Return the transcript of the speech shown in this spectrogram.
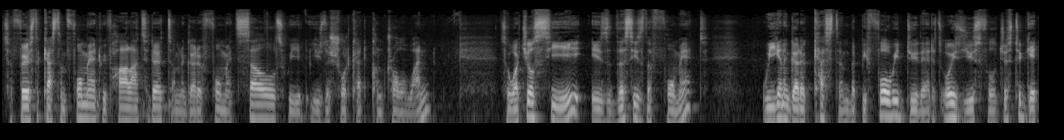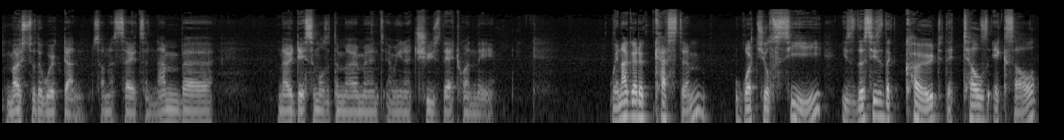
So first the custom format, we've highlighted it. I'm going to go to format cells. We use the shortcut control 1. So what you'll see is this is the format we're going to go to custom, but before we do that, it's always useful just to get most of the work done. So I'm going to say it's a number, no decimals at the moment, and we're going to choose that one there. When I go to custom, what you'll see is this is the code that tells Excel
